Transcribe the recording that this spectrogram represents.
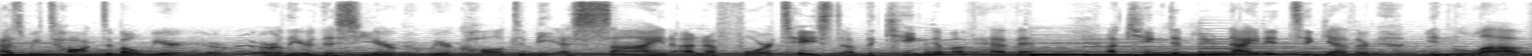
As we talked about we are, earlier this year, we are called to be a sign and a foretaste of the kingdom of heaven, a kingdom united together in love.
